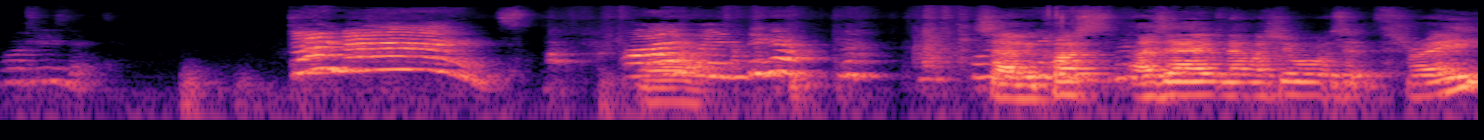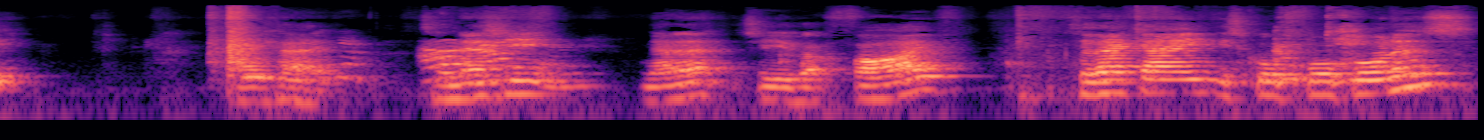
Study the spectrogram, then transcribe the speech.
what is it? Diamonds! I win. Look at- So we crossed, Isaiah, not much sure, what was it, three? Okay. So Nashi, diamond. no, no, so you've got five. So that game is called Four Corners.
